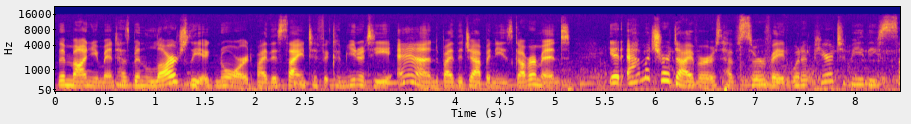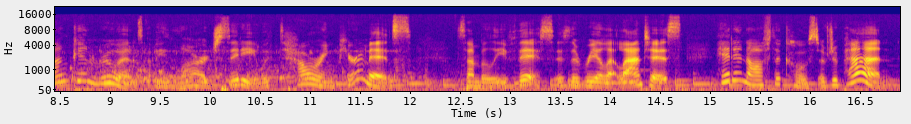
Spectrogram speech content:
The monument has been largely ignored by the scientific community and by the Japanese government, yet amateur divers have surveyed what appear to be the sunken ruins of a large city with towering pyramids. Some believe this is the real Atlantis, hidden off the coast of Japan.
